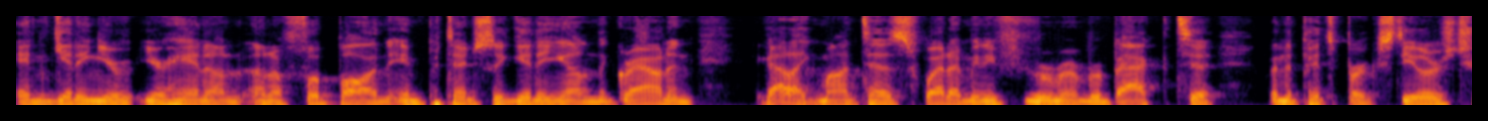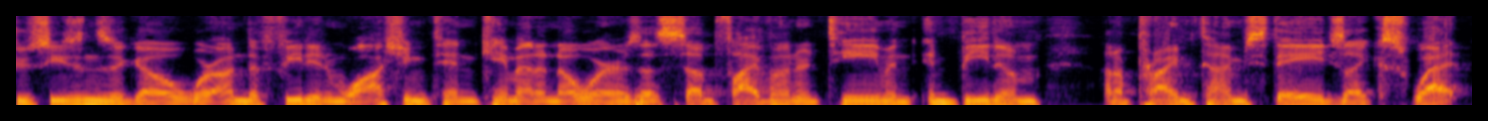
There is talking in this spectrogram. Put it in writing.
and getting your, your hand on, on a football and, and potentially getting on the ground. And a guy like Montez Sweat, I mean, if you remember back to when the Pittsburgh Steelers two seasons ago were undefeated in Washington, came out of nowhere as a sub 500 team and, and beat them on a primetime stage, like Sweat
